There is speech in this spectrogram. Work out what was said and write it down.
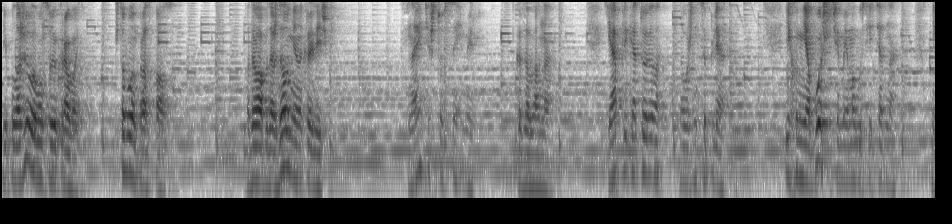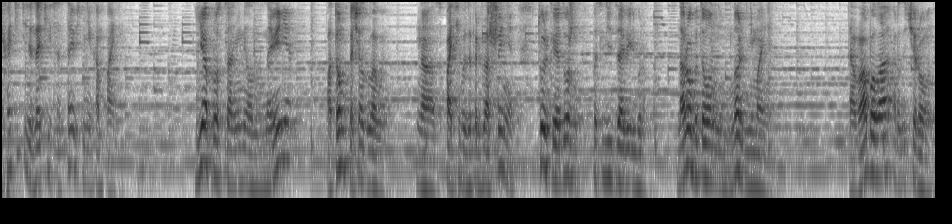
и положил его на свою кровать, чтобы он проспался. Вдова подождала меня на крылечке. «Знаете что, Сэмюэль?» – сказала она. «Я приготовила на ужин цыплят. Их у меня больше, чем я могу съесть одна. Не хотите ли зайти и составить мне компанию?» Я просто онемел мгновение, потом покачал головой. А, спасибо за приглашение, только я должен последить за Вильбором. На робота он ноль внимания. Това была разочарована.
